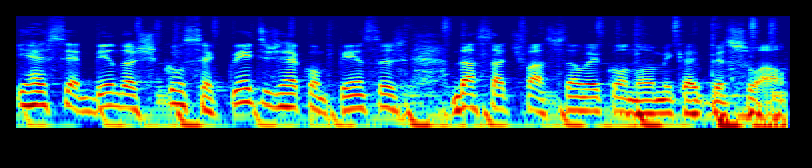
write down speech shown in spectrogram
e recebendo as consequentes recompensas da satisfação econômica e pessoal.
